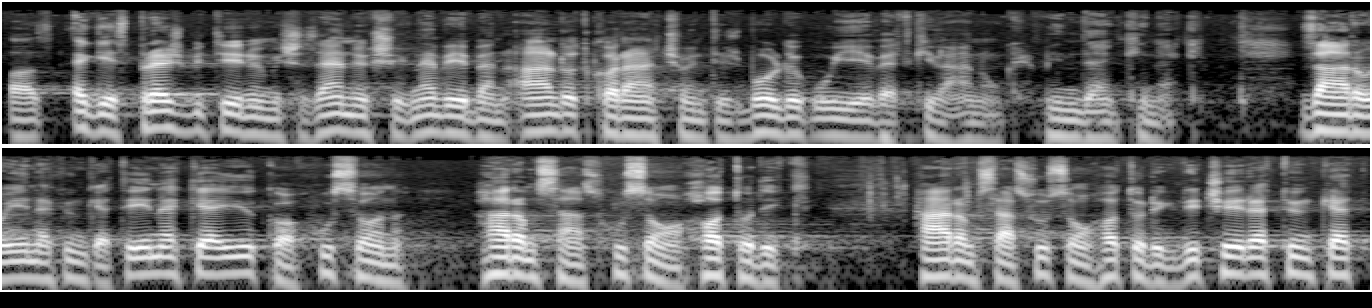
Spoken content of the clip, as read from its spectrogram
Az egész presbitérium és az elnökség nevében áldott karácsonyt és boldog új évet kívánunk mindenkinek. Záró énekünket énekeljük, a 20, 326. 326. dicséretünket,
